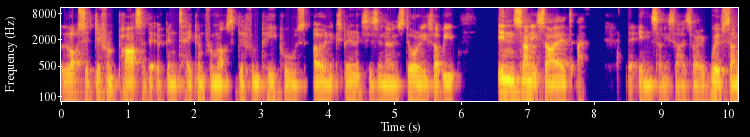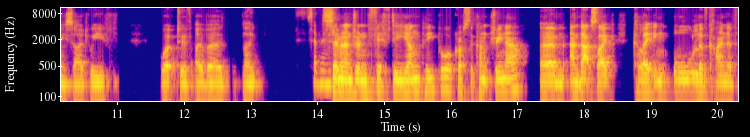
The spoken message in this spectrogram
lots of different parts of it have been taken from lots of different people's own experiences and own stories. Like we in Sunnyside, I- in Sunnyside, sorry, with Sunnyside, we've worked with over like 700 750 young people across the country now. Um, and that's like collating all of kind of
